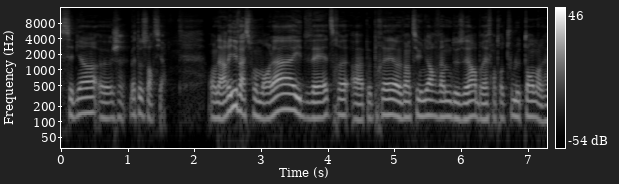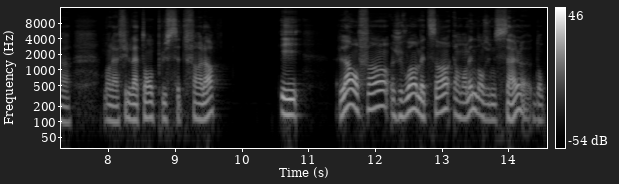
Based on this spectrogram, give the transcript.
c'est bien, euh, je vais bientôt sortir. On arrive à ce moment-là, il devait être à peu près 21h, 22h, bref, entre tout le temps dans la, dans la file d'attente plus cette fin-là. Et Là, enfin, je vois un médecin et on m'emmène dans une salle donc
